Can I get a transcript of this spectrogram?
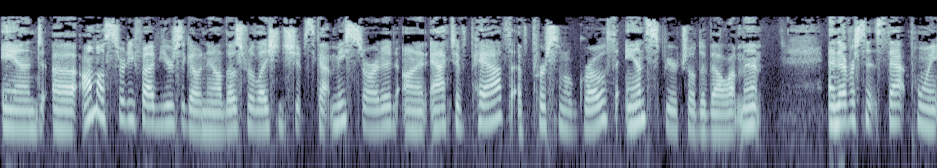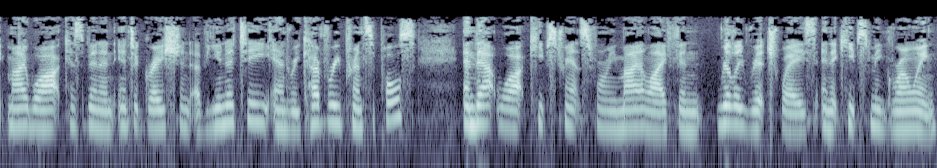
And uh, almost 35 years ago now, those relationships got me started on an active path of personal growth and spiritual development. And ever since that point, my walk has been an integration of unity and recovery principles. And that walk keeps transforming my life in really rich ways and it keeps me growing.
